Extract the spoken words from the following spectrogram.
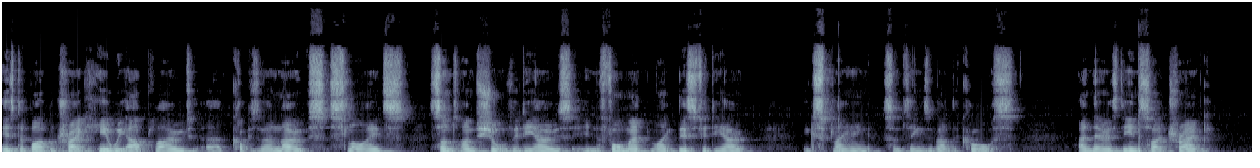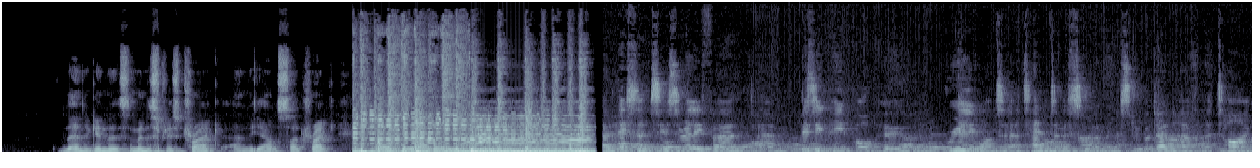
Here's the Bible track. Here we upload uh, copies of our notes, slides, sometimes short videos in the format like this video explaining some things about the course. And there is the inside track, then again there's the ministries track and the outside track. Essence is really for um, busy people who really want to attend a school of ministry but don't have the time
